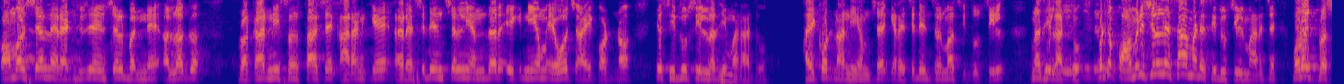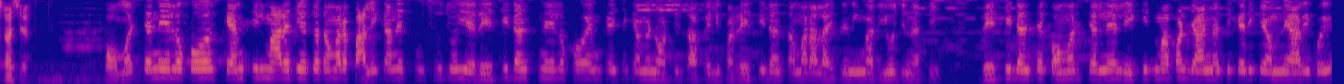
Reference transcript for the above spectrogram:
કોમર્શિયલ ને રેસિડેન્શિયલ બંને અલગ પ્રકારની સંસ્થા છે કારણ કે રેસિડેન્શિયલની અંદર એક નિયમ એવો છે હાઈકોર્ટનો કે સીધું સીલ નથી મરાતું. હાઈકોર્ટના નિયમ છે કે રેસિડેન્શિયલમાં સીધું સીલ નથી લાગતું. પણ તો કોમર્શિયલને શા માટે સીધું સીલ મારે છે? બરો જ પ્રશ્ન છે. કોમર્શિયલ ને એ લોકો કેમ સીલ મારે છે તો તમારે પાલિકાને પૂછવું જોઈએ. રેસિડન્સ ને એ લોકો એમ કહે છે કે અમે નોટિસ આપેલી પણ રેસિડન્સ અમારા લાઇસનિંગમાં યુઝ નથી. રેસિડન્સે કોમર્શિયલ ને લેખિતમાં પણ જાણ નથી કરી કે અમને આવી કોઈ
